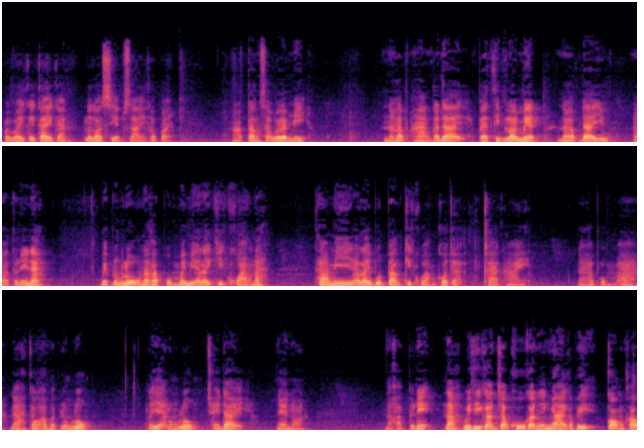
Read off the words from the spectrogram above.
ไปไว้ใกล้ ๆ กัน แล้วก็เสียบสายเข้าไปนะตั้งเสาไว้แบบนี้นะครับห่างก็ได้ 80 100 เมตรนะครับได้อยู่นะตัวนี้นะ แบบโล่งๆนะครับ ผมไม่มีอะไรกีดขวางนะ ถ้ามีอะไรบดบังกีดขวางก็จะขาดหายนะครับผมอ่านะต้องเอาแบบโล่งๆระยะโล่งๆใช้ได้แน่นอน นะครับตัวนี้นะวิธีการจับคู่กันง่ายๆครับพี่กล่องเขา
